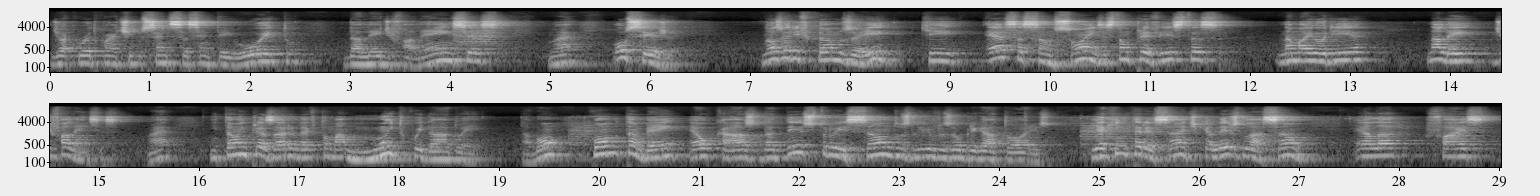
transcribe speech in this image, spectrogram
de acordo com o artigo 168 da Lei de Falências. Né? Ou seja, nós verificamos aí que essas sanções estão previstas, na maioria, na Lei de Falências. Né? Então o empresário deve tomar muito cuidado aí, tá bom? Como também é o caso da destruição dos livros obrigatórios e aqui é interessante que a legislação ela faz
